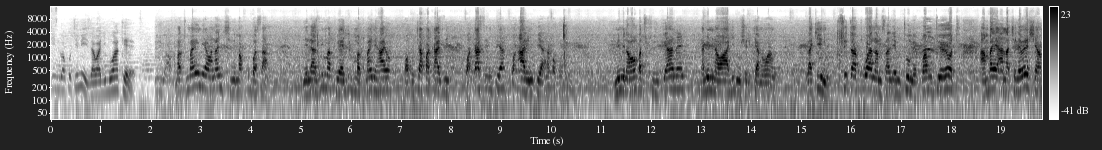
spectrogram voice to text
Shindwa kutimiza wajibu wake. Matumaini ya wananchi ni makubwa sana, ni lazima tuyajibu matumaini hayo kwa kuchapa kazi kwa kasi mpya, kwa ari mpya na kwa nguvu. Mimi naomba tushirikiane, na mimi nawaahidi ushirikiano wangu, lakini sitakuwa na msalie mtume kwa mtu yoyote ambaye anachelewesha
